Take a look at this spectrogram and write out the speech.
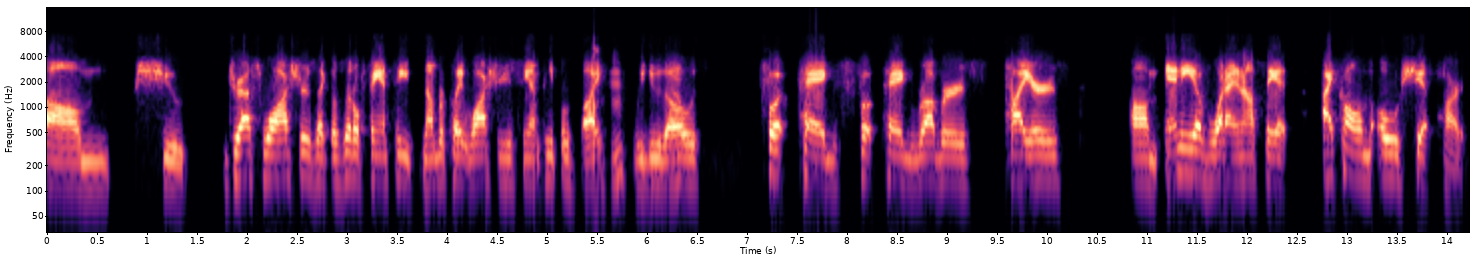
Um, shoot, dress washers like those little fancy number plate washers you see on people's bikes. Mm-hmm. We do those. Yep. Foot pegs, foot peg rubbers, tires, um, any of what I now say it. I call them oh shit parts.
